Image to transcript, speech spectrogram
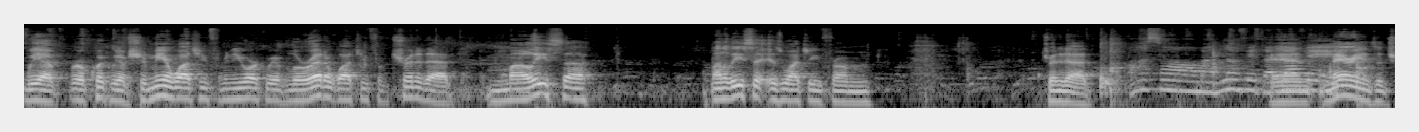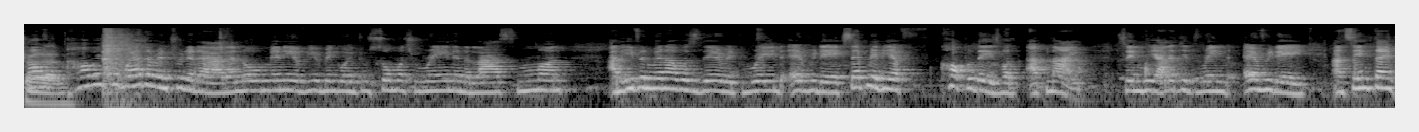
We have, real quick, we have Shamir watching from New York. We have Loretta watching from Trinidad. Malisa, Mona Lisa is watching from Trinidad. Awesome, I love it. I And love it. Marion's in Trinidad. How, how is the weather in Trinidad? I know many of you have been going through so much rain in the last month, and even when I was there, it rained every day, except maybe a couple days, but at night. So in reality, it rained every day. And same time,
